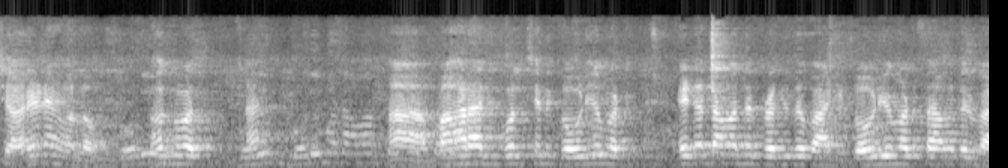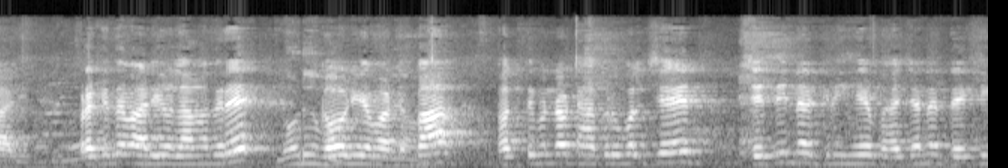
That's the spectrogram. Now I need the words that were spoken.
চরণে হলো ভগবত হ্যাঁ? হ্যাঁ মহারাজ বলছেন গৌড়ীয় মঠ এটা তো আমাদের প্রকৃত বাড়ি গৌড়ীয় মঠ তো আমাদের বাড়ি প্রকৃত বাড়ি হলো আমাদের এ গৌড়ীয় মঠ। গৌড়ীয় মঠ বা ভক্তিবিনোদ ঠাকুর বলছেন যেদিন গৃহে ভজন দেখি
